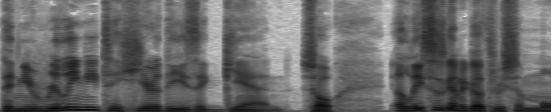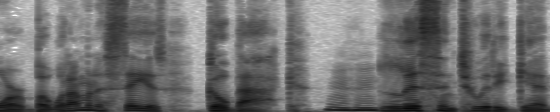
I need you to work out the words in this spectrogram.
then you really need to hear these again. So Alisa's going to go through some more, but what I'm going to say is go back, mm-hmm. listen to it again,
